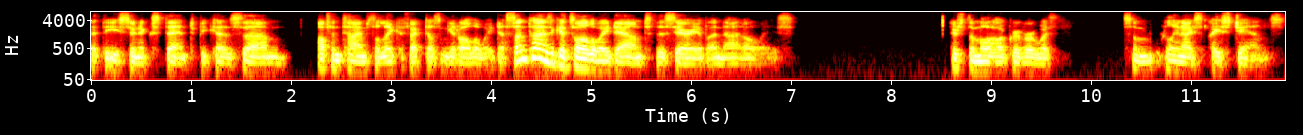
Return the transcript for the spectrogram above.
at the eastern extent, because um, oftentimes the lake effect doesn't get all the way down. Sometimes it gets all the way down to this area, but not always. There's the Mohawk River with some really nice ice jams.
